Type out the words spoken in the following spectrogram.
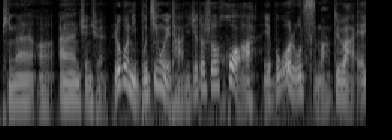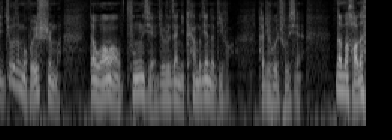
平安啊安安全全。如果你不敬畏它，你觉得说嚯啊也不过如此嘛，对吧？也就这么回事嘛。但往往风险就是在你看不见的地方，它就会出现。那么好的，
